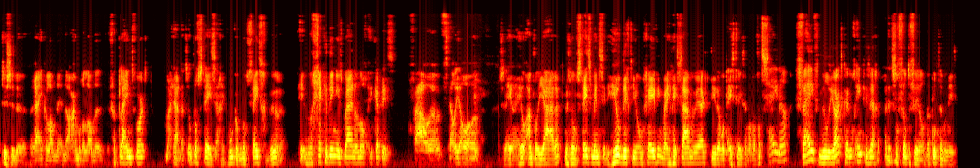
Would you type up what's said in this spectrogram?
tussen de rijke landen en de armere landen verkleind wordt. Maar ja, dat is ook nog steeds, eigenlijk moet ook nog steeds gebeuren. Een van de gekke dingen is bijna nog, ik heb dit verhaal, uh, vertel je al uh, een heel, heel, aantal jaren. Er zijn nog steeds mensen heel dicht in je omgeving waar je mee samenwerkt, die dan opeens zeggen, wat zei je nou? 5 miljard, kan je nog één keer zeggen? Maar dat is toch veel te veel, dat klopt helemaal niet.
